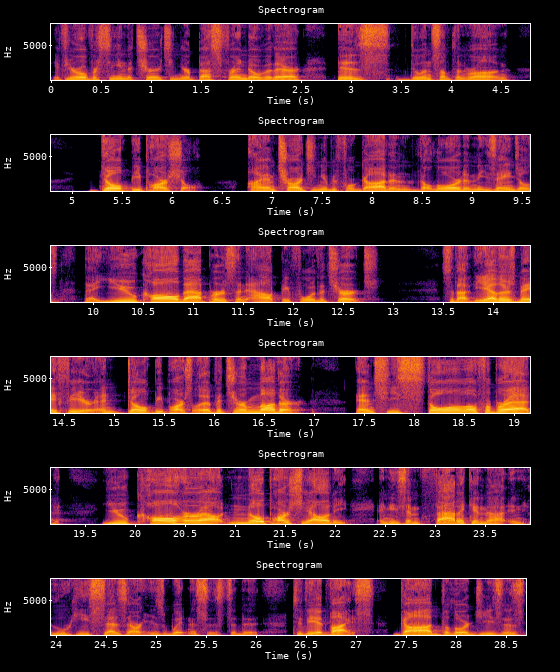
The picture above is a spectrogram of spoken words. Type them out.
if you're overseeing the church and your best friend over there is doing something wrong, don't be partial. I am charging you before God and the Lord and these angels that you call that person out before the church so that the others may fear and don't be partial. If it's your mother and she stole a loaf of bread, you call her out, no partiality. And he's emphatic in that in who he says are his witnesses to the, to the advice, God, the Lord Jesus,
